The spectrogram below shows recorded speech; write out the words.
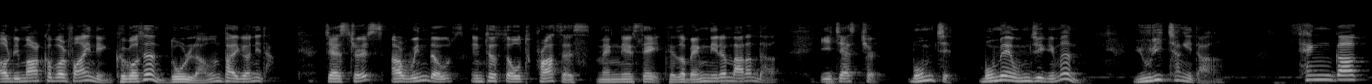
a remarkable finding. 그것은 놀라운 발견이다. Gestures are windows into thought process. 맥닐 say. 그래서 맥닐은 말한다. 이 gesture, 몸짓, 몸의 움직임은 유리창이다. 생각,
